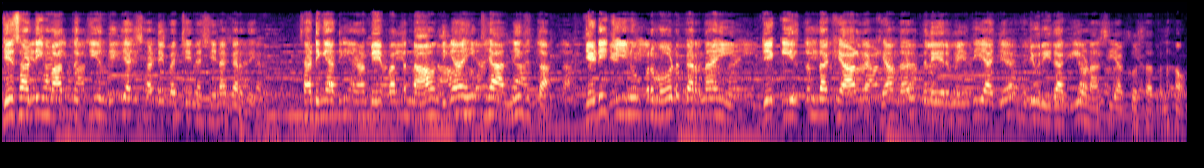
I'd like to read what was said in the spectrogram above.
ਜੇ ਸਾਡੀ ਮੱਤ ਉੱਚੀ ਹੁੰਦੀ ਤੇ ਅੱਜ ਸਾਡੇ ਬੱਚੇ ਨਸ਼ੇ ਨਾ ਕਰਦੇ। ਸਾਡੀਆਂ ਧੀਆਂ ਬੇਪਤ ਨਾ ਹੁੰਦੀਆਂ ਹੀ ਖਿਆਲ ਨਹੀਂ ਦਿੱਤਾ। ਜਿਹੜੀ ਚੀਜ਼ ਨੂੰ ਪ੍ਰਮੋਟ ਕਰਨਾ ਹੀ ਜੇ ਕੀਰਤਨ ਦਾ ਖਿਆਲ ਰੱਖਿਆ ਹੁੰਦਾ ਦਲੇਰ ਮਹਿੰਦੀ ਅੱਜ ਹਜੂਰੀ ਰਾਗੀ ਹੋਣਾ ਸੀ, ਆਖੋ ਸਤਨਾਮ।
